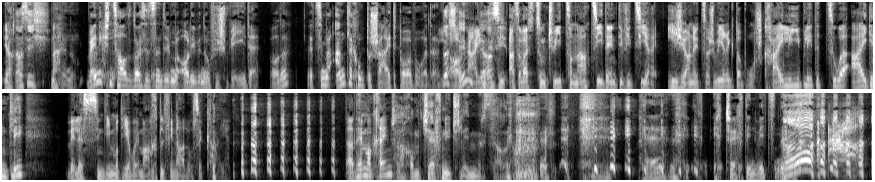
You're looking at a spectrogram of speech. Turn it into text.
ja. Das ist, Nein. Genau. Wenigstens halten uns jetzt nicht immer alle wieder noch für Schweden, oder? Jetzt sind wir endlich unterscheidbar geworden. das stimmt, nein, ja. das ist, also weißt, du, zum Schweizer Nazi identifizieren ist ja nicht so schwierig. Da brauchst du kein Liebli dazu eigentlich, weil es sind immer die, die im Achtelfinale rausgehen. Ah, den wir kennst du? Ach komm, Tschech nichts Schlimmeres. Hä? Ich, ich check deinen Witz nicht. Ah!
